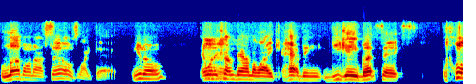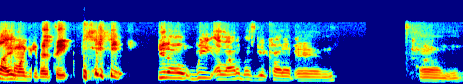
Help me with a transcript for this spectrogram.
love on ourselves like that you know and when mm-hmm. it comes down to like having the gay butt sex like on, gay butt sex. you know we a lot of us get caught up in um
